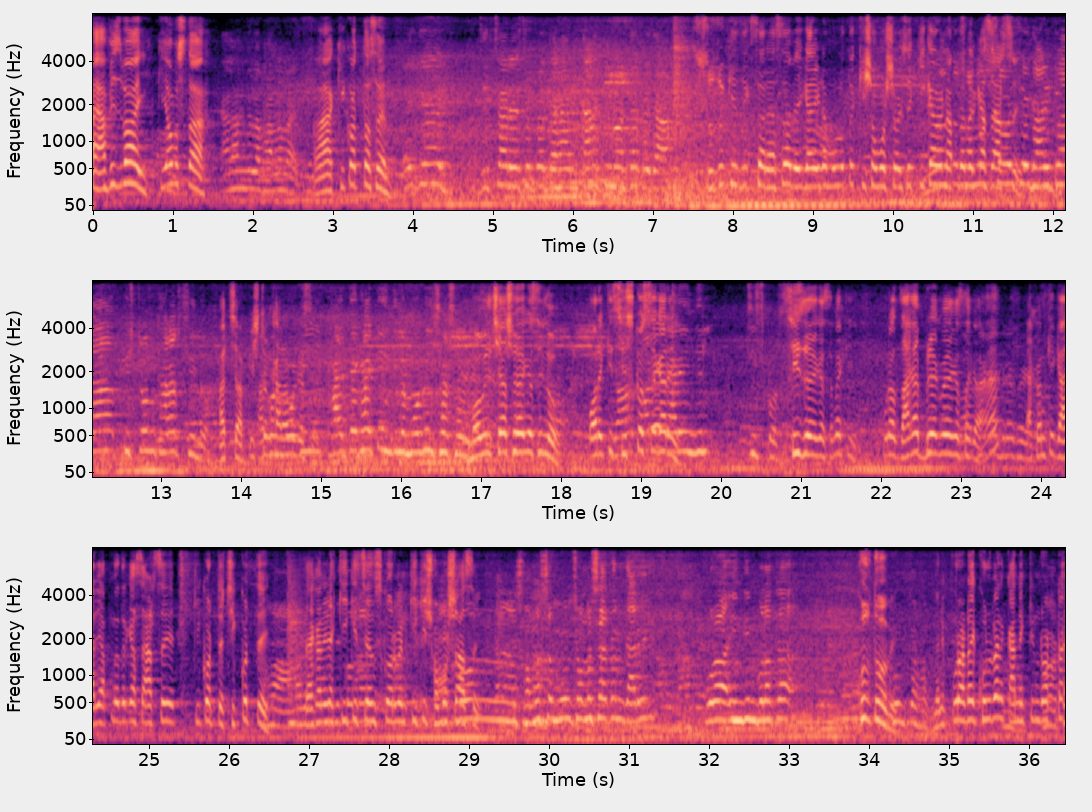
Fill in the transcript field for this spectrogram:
ভাই হাফিজ ভাই কি অবস্থা? আলহামদুলিল্লাহ ভালো ভাই। হ্যাঁ কি করতেছেন? এই যে জিক্সার এসে দেখেন কান কি যা। সুজুকি জিক্সার এসে এই গাড়িটা মূলত কি সমস্যা হয়েছে? কি কারণে আপনাদের কাছে আসছে? গাড়িটা পিস্টন খারাপ ছিল। আচ্ছা পিস্টন খারাপ হয়ে গেছে। খাইতে খাইতে ইঞ্জিনে মোবিল শেষ হয়ে মোবিল শেষ হয়ে গেছিল। পরে কি করছে গাড়ি? ইঞ্জিন চিজ করছে। সিজ হয়ে গেছে নাকি? পুরো জায়গায় ব্রেক হয়ে গেছে গা হ্যাঁ? হয়ে। এখন কি গাড়ি আপনাদের কাছে আসছে? কি করতে ঠিক করতে? হ্যাঁ, এখন এটা কি কি চেঞ্জ করবেন? কি কি সমস্যা আছে? সমস্যা মূল সমস্যা এখন গাড়ির পুরো ইঞ্জিন ব্লকটা খুলতে হবে। মানে পুরাটাই খুলবেন কানেক্টিং রডটা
